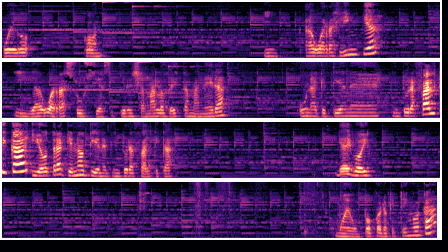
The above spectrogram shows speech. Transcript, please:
Juego con agua ras limpia y agua ras sucia, si quieren llamarlos de esta manera. Una que tiene pintura fáltica y otra que no tiene pintura fáltica. Y ahí voy. Muevo un poco lo que tengo acá,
